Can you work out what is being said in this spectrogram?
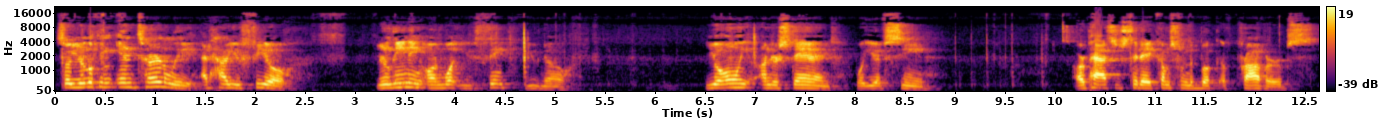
So you're looking internally at how you feel. You're leaning on what you think you know. You only understand what you have seen. Our passage today comes from the book of Proverbs.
